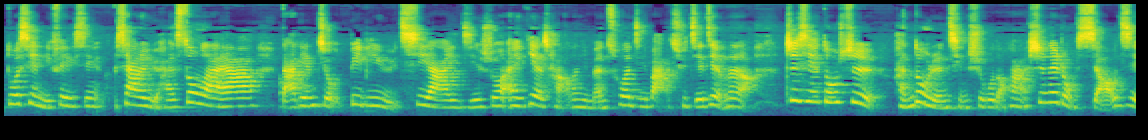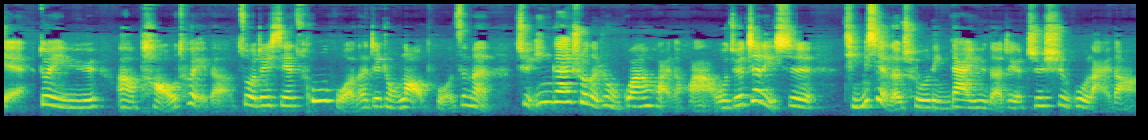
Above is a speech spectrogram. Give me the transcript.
多谢你费心，下了雨还送来啊，打点酒避避雨气啊，以及说哎夜长了，你们搓几把去解解闷啊，这些都是很懂人情世故的话，是那种小姐对于啊跑腿的做这些粗活的这种老婆子们去应该说的这种关怀的话，我觉得这里是挺写得出林黛玉的这个知世故来的。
